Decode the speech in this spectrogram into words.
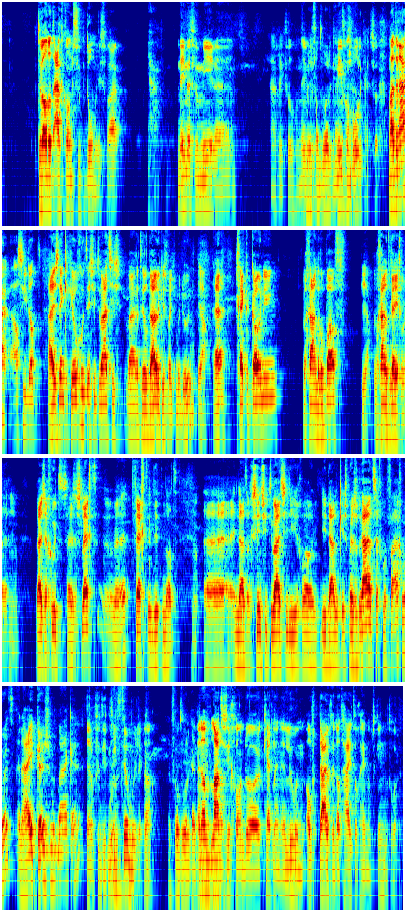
Terwijl dat eigenlijk gewoon super dom is. Maar ja, neem even meer... eh ja, weet ik veel. Neem Meer verantwoordelijkheid. Meer verantwoordelijkheid. Zo. Maar daarna, als hij dat... Hij is denk ik heel goed in situaties waar het heel duidelijk is wat je moet doen. Ja, Hè? Gekke koning. We gaan erop af. ja. We gaan het regelen. Ja. Wij zijn goed, zijn ze slecht. Eh, hè? vechten, dit en dat. Ja. Eh, inderdaad, een gezinssituatie die gewoon die duidelijk is. Maar zodra het zeg maar vaag wordt en hij keuzes moet maken, ja, dan vindt hij het moeilijk. het heel moeilijk. Ja. En verantwoordelijkheid. En dan laat hij zich gewoon door Catelyn en Lewin overtuigen dat hij toch Hand of the King moet worden.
